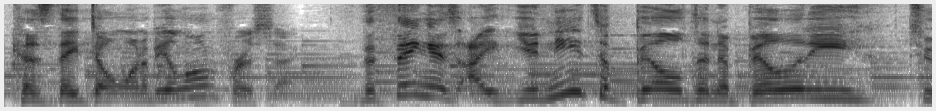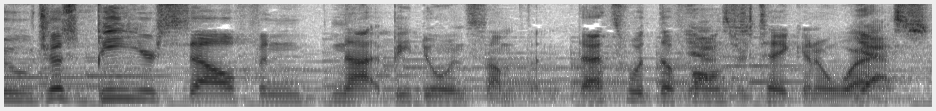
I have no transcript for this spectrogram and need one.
because they don't want to be alone for a second. The thing is, I, you need to build an ability to just be yourself and not be doing something. That's what the phones yes. are taking away. Yes.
